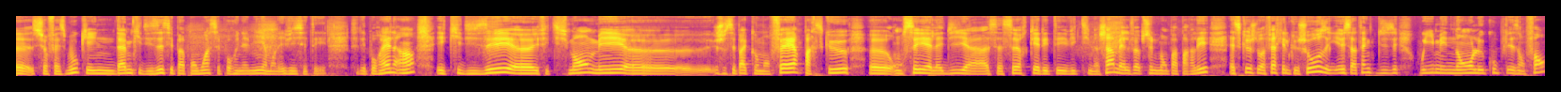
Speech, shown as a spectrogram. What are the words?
euh, sur Facebook et une dame qui disait c'est pas pour moi, c'est pour une amie, à mon avis, c'était pour elle, hein, et qui disait euh, effectivement, mais je sais pas comment faire parce que on sait, elle a dit à sa sœur qu'elle était victime, machin, mais elle veut absolument pas parler. Est-ce que je dois faire quelque chose? Il y a eu certains qui disaient oui, mais non, le couple, les enfants.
